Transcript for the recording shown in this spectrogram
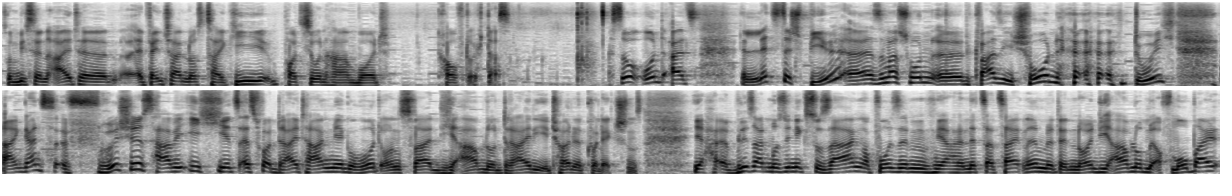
so ein bisschen alte Adventure-Nostalgie-Portion haben wollt, kauft euch das. So, und als letztes Spiel äh, sind wir schon äh, quasi schon durch. Ein ganz frisches habe ich jetzt erst vor drei Tagen mir geholt und zwar Diablo 3, die Eternal Collections. Ja, äh, Blizzard muss ich nichts zu sagen, obwohl sie ja, in letzter Zeit ne, mit dem neuen Diablo auf Mobile,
